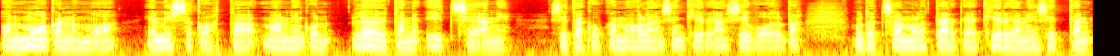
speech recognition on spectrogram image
on muokannut mua ja missä kohtaa mä oon niin kuin löytänyt itseäni sitä, kuka mä olen sen kirjan sivuilta. Mutta se on mulle tärkeä kirja, niin sitten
